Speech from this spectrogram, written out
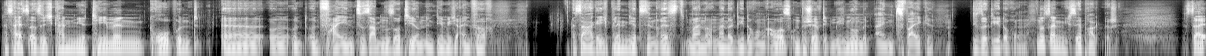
Das heißt also, ich kann mir Themen grob und, äh, und, und fein zusammensortieren, indem ich einfach sage, ich blende jetzt den Rest meiner, meiner Gliederung aus und beschäftige mich nur mit einem Zweig dieser Gliederung. Das ist eigentlich sehr praktisch. Sei,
